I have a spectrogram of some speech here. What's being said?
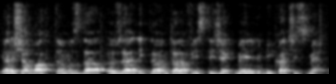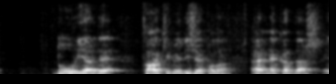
Yarışa baktığımızda özellikle ön tarafı isteyecek belli birkaç ismi doğru yerde takip edecek olan her ne kadar e,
